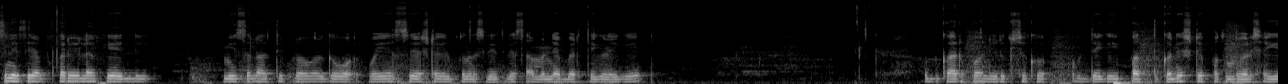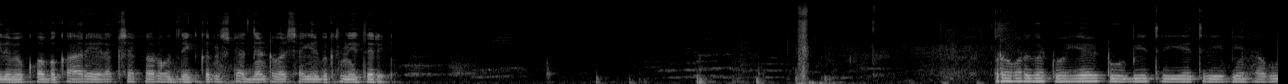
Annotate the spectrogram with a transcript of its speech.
ಸ್ನೇಹಿತರೆ ಅಬಕಾರಿ ಇಲಾಖೆಯಲ್ಲಿ ಮೀಸಲಾತಿ ಪ್ರವರ್ಗ ವಯಸ್ಸು ಎಷ್ಟಾಗಿರಬೇಕು ಅಂದರೆ ಸ್ನೇಹಿತರೆ, ಸಾಮಾನ್ಯ ಅಭ್ಯರ್ಥಿಗಳಿಗೆ ಅಬಕಾರಿ ನಿರೀಕ್ಷಕ ಹುದ್ದೆಗೆ ಇಪ್ಪತ್ತು, ಕನಿಷ್ಠ ಇಪ್ಪತ್ತೊಂದು ವರ್ಷ ಆಗಿರಬೇಕು. ಅಬಕಾರಿ ರಕ್ಷಕರ ಹುದ್ದೆಗೆ ಕನಿಷ್ಠ ಹದಿನೆಂಟು ವರ್ಷ ಆಗಿರಬೇಕು, ಸ್ನೇಹಿತರೆ. ಪ್ರವರ್ಗ two A two B three, A three B ಹಾಗೂ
